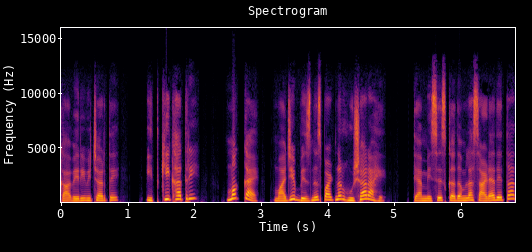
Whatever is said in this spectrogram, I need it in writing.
कावेरी विचारते इतकी खात्री? मग काय? माझी बिझनेस पार्टनर हुशार आहे. त्या मिसेस कदमला साड्या देतात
